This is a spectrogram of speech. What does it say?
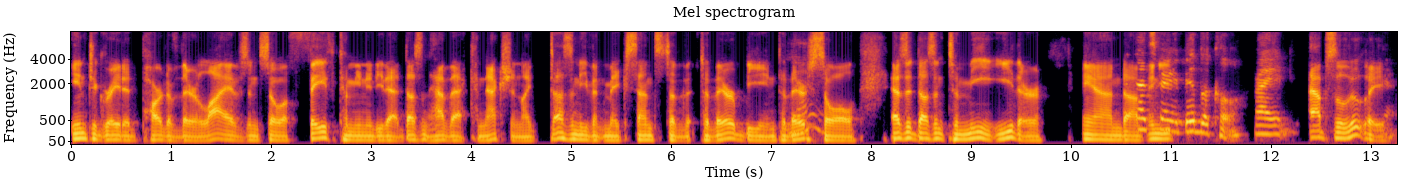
integrated part of their lives and so a faith community that doesn't have that connection like doesn't even make sense to the, to their being to their yeah. soul as it doesn't to me either and um, that's and very you, biblical right absolutely yeah.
